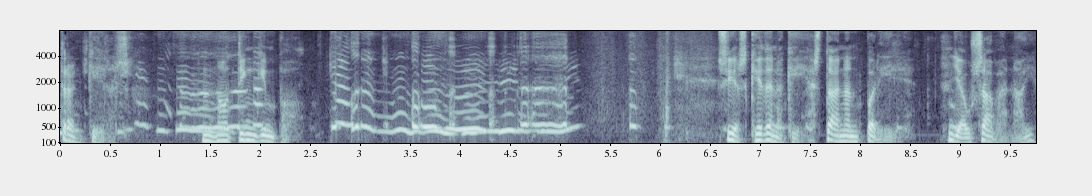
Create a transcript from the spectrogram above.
Tranquils. No tinguin por. Si es queden aquí, estan en perill. Ja ho saben, oi?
